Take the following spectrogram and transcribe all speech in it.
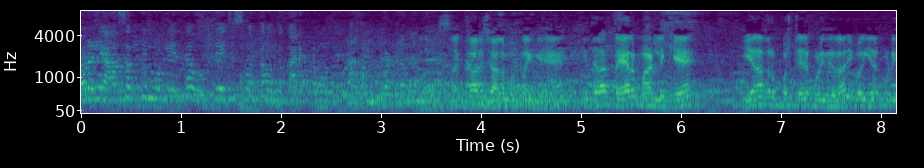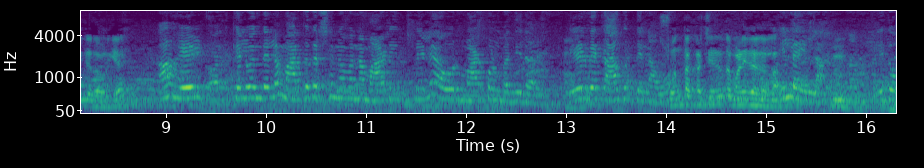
ಅವರಲ್ಲಿ ಆಸಕ್ತಿ ಮೂಡಲಿ ಅಂತ ಉತ್ತೇಜಿಸುವಂತಹ ಒಂದು ಕಾರ್ಯಕ್ರಮವನ್ನು ಕೂಡ ಹಮ್ಮಿಕೊಂಡ್ರೆ ಸರ್ಕಾರಿ ಶಾಲಾ ಮಕ್ಕಳಿಗೆ ಇದರ ತಯಾರು ಮಾಡ್ಲಿಕ್ಕೆ ಏನಾದ್ರೂ ಫಸ್ಟ್ ಏನು ಕೊಡಿದ್ದೀರಾ? ಇವಾಗ ಏನು ಕೊಡಿದ್ದೀರಾ ಅವ್ರಿಗೆ? ಆ ಹೇಳ್ ಕೆಲವೊಂದೆಲ್ಲ ಮಾರ್ಗದರ್ಶನವನ್ನ ಮಾಡಿದ್ಮೇಲೆ ಅವ್ರು ಮಾಡ್ಕೊಂಡು ಬಂದಿದ್ದಾರೆ. ಹೇಳ್ಬೇಕಾಗುತ್ತೆ ನಾವು. ಸ್ವಂತ ಖರ್ಚಿನಿಂದ ಮಾಡಿದಾರಲ್ಲ? ಇಲ್ಲ ಇಲ್ಲ. ಇದು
